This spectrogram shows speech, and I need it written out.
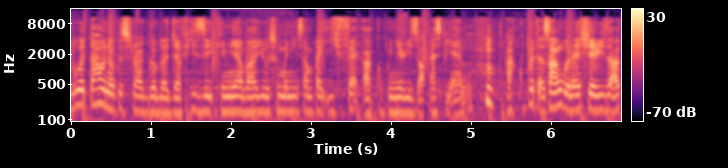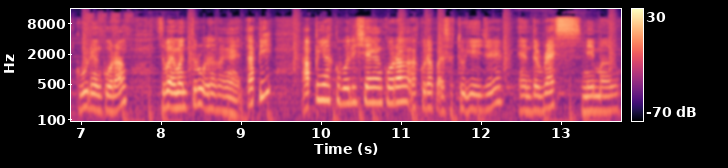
Dua tahun aku struggle belajar fizik, kimia, bio semua ni sampai efek aku punya result SPM. aku pun tak sanggup nak share result aku dengan korang sebab memang teruk sangat. Tapi apa yang aku boleh share dengan korang aku dapat satu A je and the rest memang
